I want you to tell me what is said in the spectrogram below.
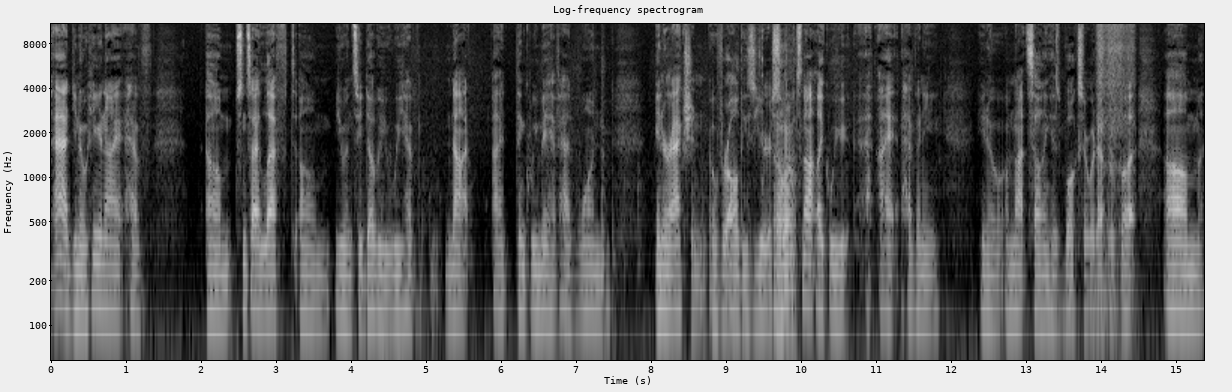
add, you know, he and I have, um, since I left um, UNCW, we have not, I think we may have had one interaction over all these years. So Oh, wow. it's not like we, I have any, you know, I'm not selling his books or whatever, but, um,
